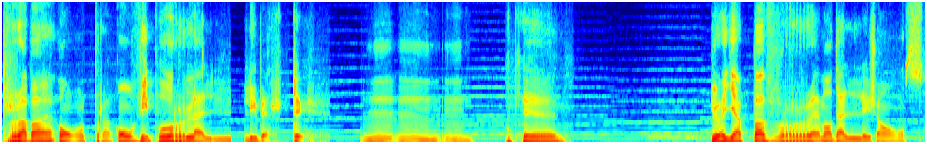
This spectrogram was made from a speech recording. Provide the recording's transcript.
travaille, on, tra- on vit pour la liberté. Hum, hum, hum. Donc, euh, il n'y a pas vraiment d'allégeance.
